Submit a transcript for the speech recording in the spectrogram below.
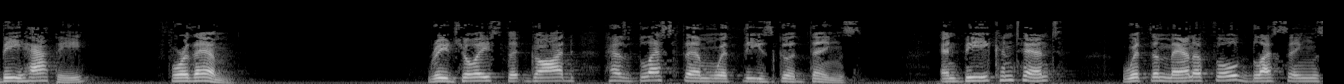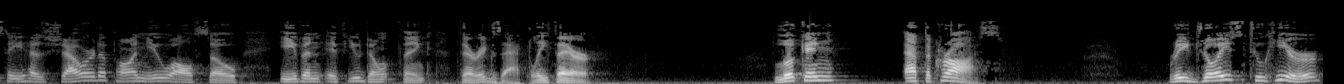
Be happy for them. Rejoice that God has blessed them with these good things, and be content with the manifold blessings he has showered upon you also, even if you don't think they're exactly there. Looking at the cross, rejoice to hear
